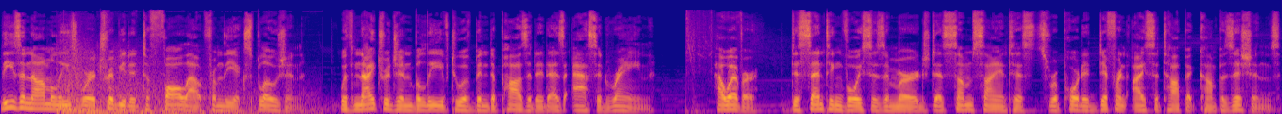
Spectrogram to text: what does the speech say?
These anomalies were attributed to fallout from the explosion, with nitrogen believed to have been deposited as acid rain. However, dissenting voices emerged as some scientists reported different isotopic compositions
